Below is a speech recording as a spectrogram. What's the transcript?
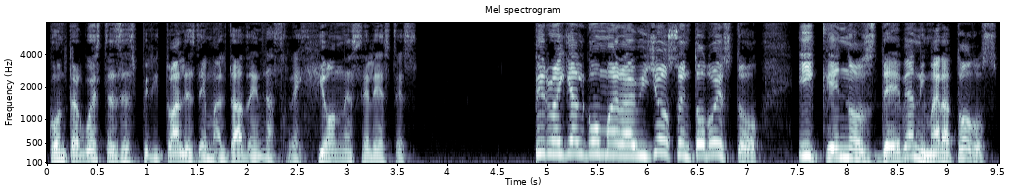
contra huestes espirituales de maldad en las regiones celestes. Pero hay algo maravilloso en todo esto y que nos debe animar a todos.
